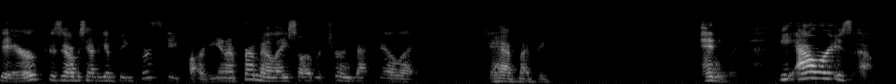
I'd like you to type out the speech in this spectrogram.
there because I was having a big birthday party, and I'm from LA, so I returned back to LA to have my big. Birthday. Anyway, the hour is up,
